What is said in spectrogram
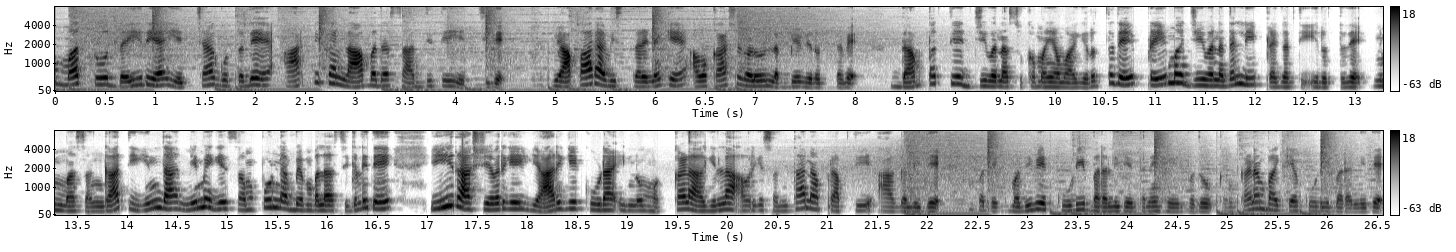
ಮತ್ತು ಧೈರ್ಯ ಹೆಚ್ಚಾಗುತ್ತದೆ. ಆರ್ಥಿಕ ಲಾಭದ ಸಾಧ್ಯತೆ ಹೆಚ್ಚಿದೆ. ವ್ಯಾಪಾರ ವಿಸ್ತರಣೆಗೆ ಅವಕಾಶಗಳು ಲಭ್ಯವಿರುತ್ತವೆ. ದಾಂಪತ್ಯ ಜೀವನ ಸುಖಮಯವಾಗಿರುತ್ತದೆ, ಪ್ರೇಮ ಜೀವನದಲ್ಲಿ ಪ್ರಗತಿ ಇರುತ್ತದೆ. ನಿಮ್ಮ ಸಂಗಾತಿಯಿಂದ ನಿಮಗೆ ಸಂಪೂರ್ಣ ಬೆಂಬಲ ಸಿಗಲಿದೆ. ಈ ರಾಶಿಯವರಿಗೆ ಯಾರಿಗೆ ಕೂಡ ಇನ್ನೂ ಮಕ್ಕಳಾಗಿಲ್ಲ, ಅವರಿಗೆ ಸಂತಾನ ಪ್ರಾಪ್ತಿ ಆಗಲಿದೆ. ಮತ್ತು ಮದುವೆ ಕೂಡಿ ಬರಲಿದೆ ಅಂತಲೇ ಹೇಳ್ಬೋದು. ಕಂಕಣ ಭಾಗ್ಯ ಕೂಡಿ ಬರಲಿದೆ.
